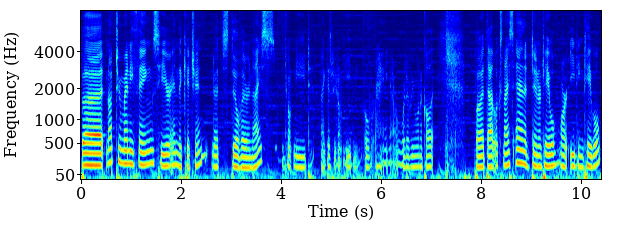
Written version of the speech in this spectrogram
but not too many things here in the kitchen. That's still very nice. We don't need, I guess we don't need an overhang or whatever you want to call it. But that looks nice. And a dinner table or eating table.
